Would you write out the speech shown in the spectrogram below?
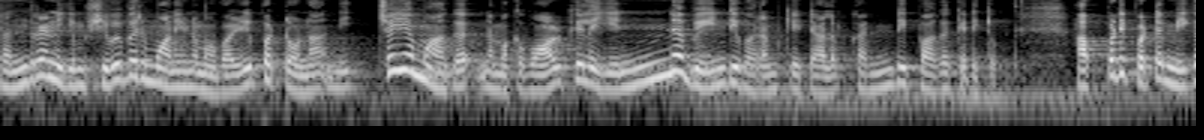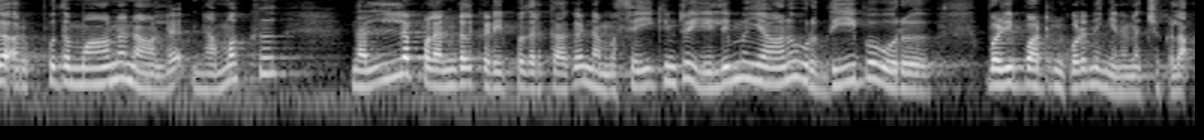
சந்திரனையும் சிவபெருமானையும் நம்ம வழிபட்டோன்னா நிச்சயமாக நமக்கு வாழ்க்கையில் என்ன வேண்டி வரம் கேட்டாலும் கண்டிப்பாக கிடைக்கும். அப்படிப்பட்ட மிக அற்புதமான நாளில் நமக்கு நல்ல பலன்கள் கிடைப்பதற்காக நம்ம செய்கின்ற எளிமையான ஒரு தீப ஒரு வழிபாட்டுன்னு கூட நீங்கள் நினச்சிக்கலாம்.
